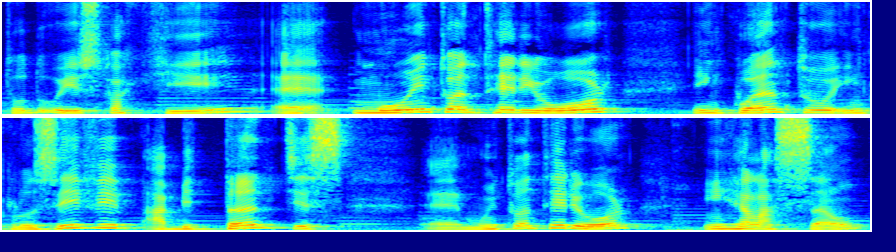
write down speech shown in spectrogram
tudo isso aqui é muito anterior, enquanto inclusive habitantes é muito anterior em relação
